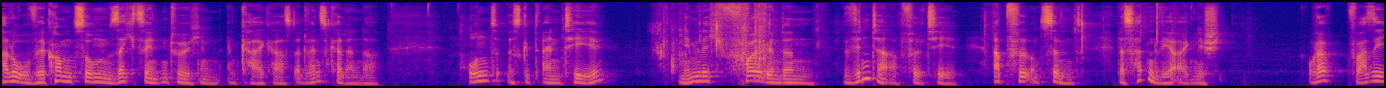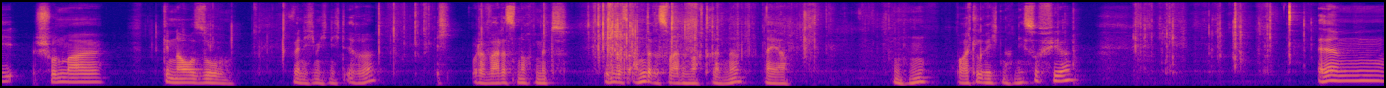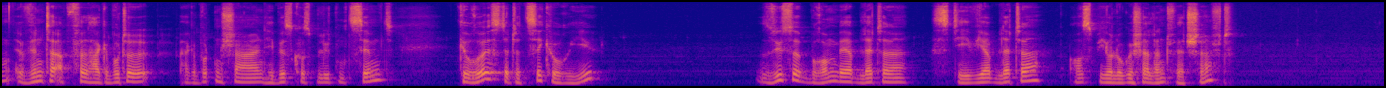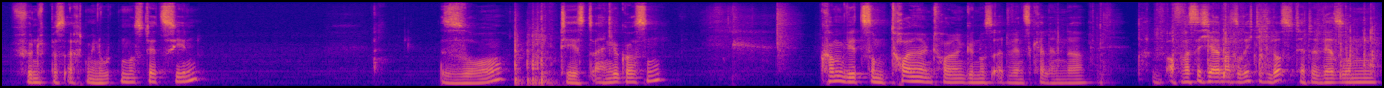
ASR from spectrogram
Hallo, willkommen zum 16. Türchen im KaiCast Adventskalender. Und es gibt einen Tee, nämlich folgenden Winterapfeltee. Apfel und Zimt. Das hatten wir eigentlich, oder? Quasi schon mal genau so, wenn ich mich nicht irre. Ich, oder war das noch mit, irgendwas anderes war da noch drin, ne? Naja. Mhm. Beutel riecht noch nicht so viel. Ähm, Winterapfel, Hagebutte, Hagebuttenschalen, Hibiskusblüten, Zimt, geröstete Chicory, süße Brombeerblätter, Stevia-Blätter aus biologischer Landwirtschaft. Fünf bis acht Minuten muss der ziehen. So, Tee ist eingegossen. Kommen wir zum tollen, tollen Genuss-Adventskalender. Auf was ich ja immer so richtig Lust hätte, wäre so ein,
